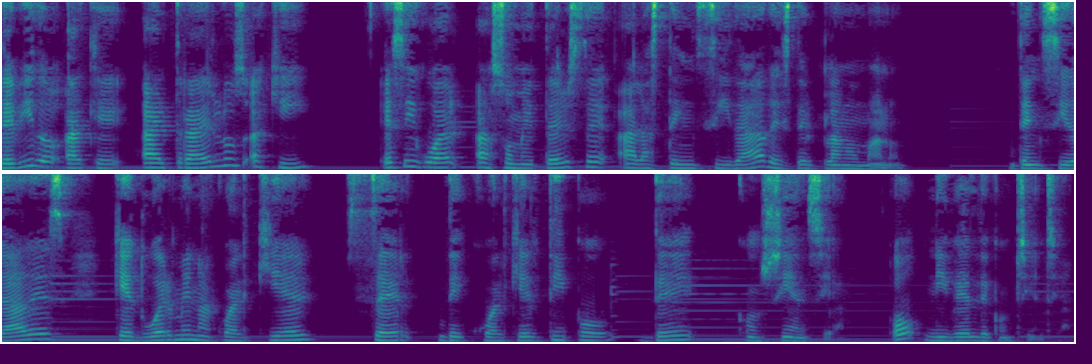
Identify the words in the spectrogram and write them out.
Debido a que al traerlos aquí es igual a someterse a las densidades del plano humano. Densidades que duermen a cualquier ser de cualquier tipo de conciencia o nivel de conciencia.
